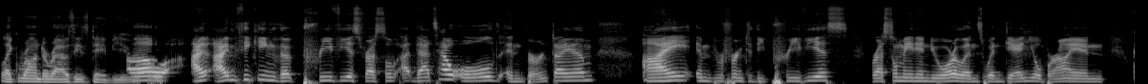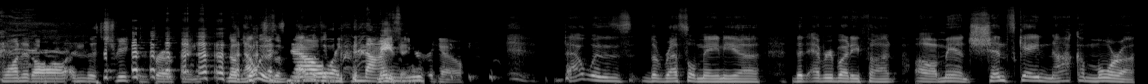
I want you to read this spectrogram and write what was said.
like Ronda Rousey's debut. Oh, I, I'm thinking the previous Wrestle. uh, That's how old and burnt I am. I am referring to the previous WrestleMania in New Orleans when Daniel Bryan won it all and the streak was broken. no, that was a, is that now was a- like nine amazing. years ago. That was the WrestleMania that everybody thought, oh man, Shinsuke Nakamura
